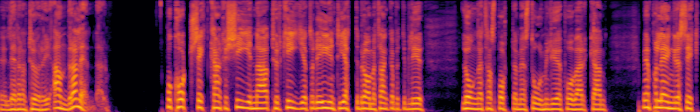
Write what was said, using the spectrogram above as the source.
eh, leverantörer i andra länder. På kort sikt kanske Kina, Turkiet och det är ju inte jättebra med tanke på att det blir långa transporter med stor miljöpåverkan. Men på längre sikt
